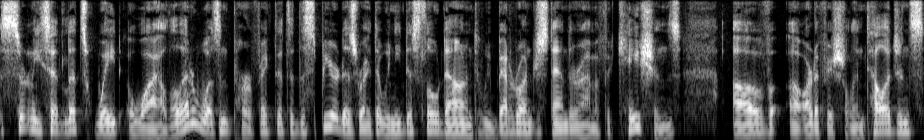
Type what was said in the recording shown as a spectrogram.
certainly said, let's wait a while. The letter wasn't perfect. That the spirit is right that we need to slow down until we better understand the ramifications of uh, artificial intelligence.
